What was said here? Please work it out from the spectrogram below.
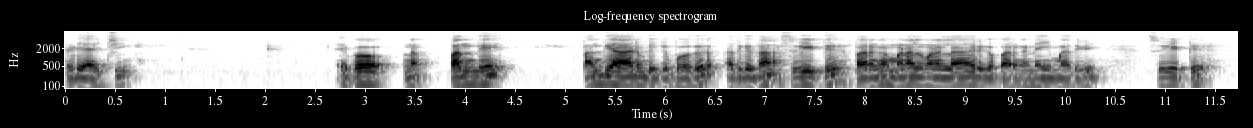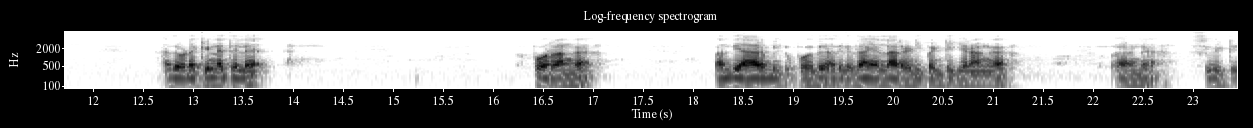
ready ஆயிடுச்சு. இப்போது ந பந்தி பந்தி ஆரம்பிக்க போது அதுக்கு தான் ஸ்வீட்டு பாருங்கள் மணல் மணலாக இருக்க பாருங்கள் நெய் மாதிரி. ஸ்வீட்டு அதோட கிண்ணத்தில் போடுறாங்க. பந்தி ஆரம்பிக்க போகுது. அதுக்கு தான் எல்லாம் ரெடி பண்ணிட்டுக்கிறாங்க பாருங்கள் ஸ்வீட்டு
